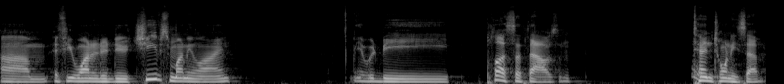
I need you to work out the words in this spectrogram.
Um, if you wanted to do Chiefs money line, it would be plus a 1,000, 1027.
